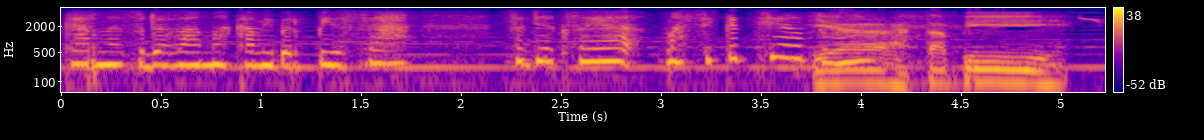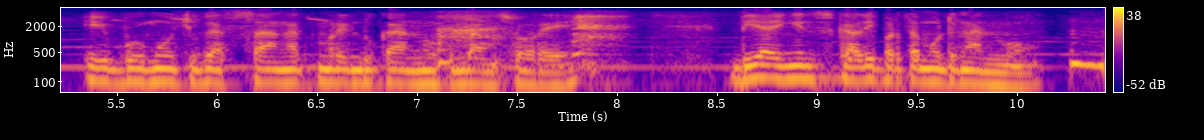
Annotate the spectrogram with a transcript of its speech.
karena sudah lama kami berpisah sejak saya masih kecil. Ya, tapi ibumu juga sangat merindukanmu kembang sore. Dia ingin sekali bertemu denganmu. Mm,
